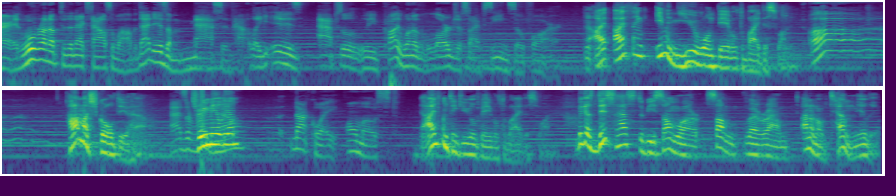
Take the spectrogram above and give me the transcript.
All right, we'll run up to the next house a while, but that is a massive house. Like it is absolutely probably one of the largest I've seen so far. I, I think even you won't be able to buy this one. Uh, How much gold do you have? as of Three right million? now, not quite, almost. I don't think you will be able to buy this one. Because this has to be somewhere somewhere around I don't know, ten million.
